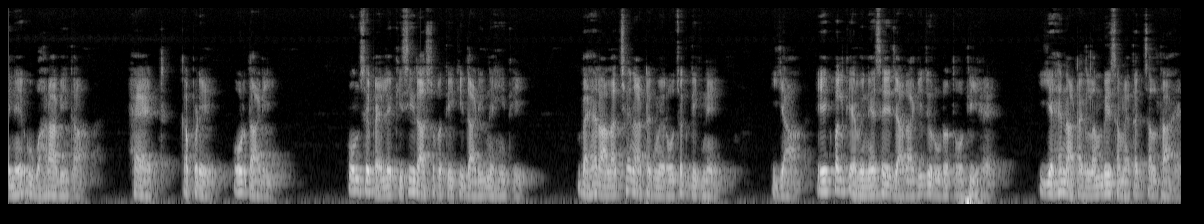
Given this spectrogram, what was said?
इन्हें उभारा भी था। हैट, कपड़े और दाढ़ी। उनसे पहले किसी राष्ट्रपति की दाढ़ी नहीं थी। बहरहाल अच्छे नाटक में रोचक दिखने या एक पल के अभिनय से ज़्यादा की ज़रूरत होती है। यह नाटक लंबे समय तक चलता है।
